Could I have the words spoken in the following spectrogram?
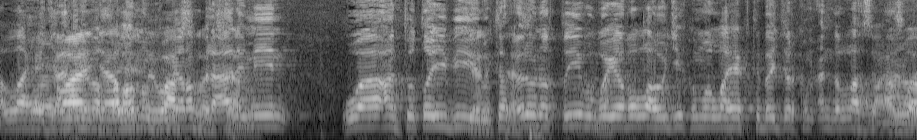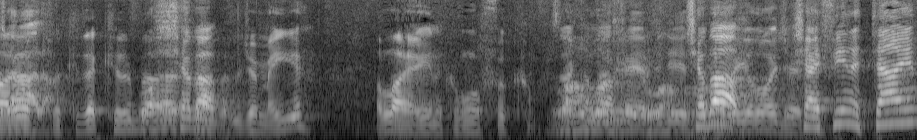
الله الله يجعلنا يجعل وخلا ربي منكم يا رب الله. العالمين. وأنتم طيبين وتفعلون الطيب وبيض الله وجهكم والله يكتب أجركم عند الله سبحانه الله وتعالى. يوفقك ذكر شباب. الجمعية. الله يعينكم ويوفقكم. جزاك الله خير. الله شباب شايفين التايم؟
